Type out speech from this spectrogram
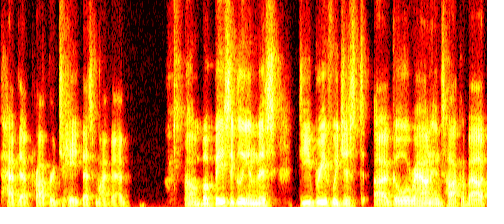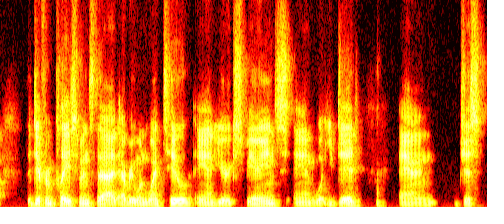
have that proper date. That's my bad. Um, but basically, in this debrief, we just uh, go around and talk about the different placements that everyone went to and your experience and what you did, and just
